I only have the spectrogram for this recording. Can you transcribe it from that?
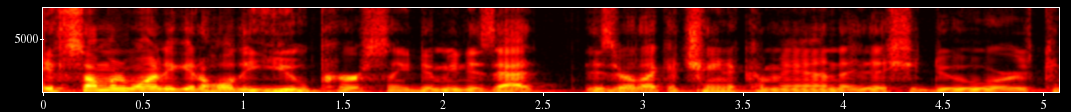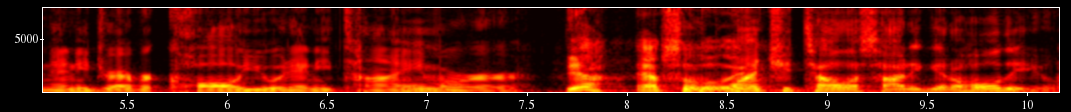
If someone wanted to get a hold of you personally, I mean, is that is there like a chain of command that they should do, or can any driver call you at any time, or Yeah, so absolutely. why don't you tell us how to get a hold of you,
